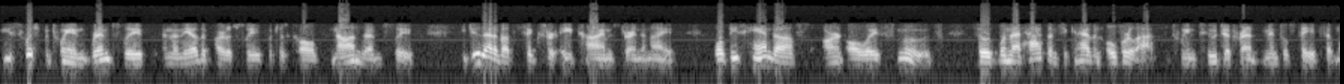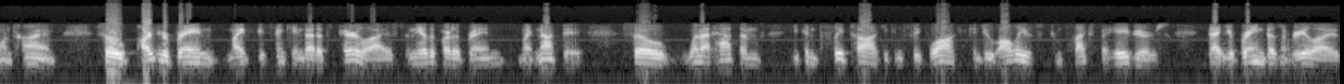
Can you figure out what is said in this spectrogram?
you switch between REM sleep and then the other part of sleep, which is called non-REM sleep. You do that about six or eight times during the night. Well, these handoffs aren't always smooth. So when that happens, you can have an overlap between two different mental states at one time. So part of your brain might be thinking that it's paralyzed and the other part of the brain might not be. So when that happens, you can sleep talk, you can sleep walk, you can do all these complex behaviors that your brain doesn't realize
